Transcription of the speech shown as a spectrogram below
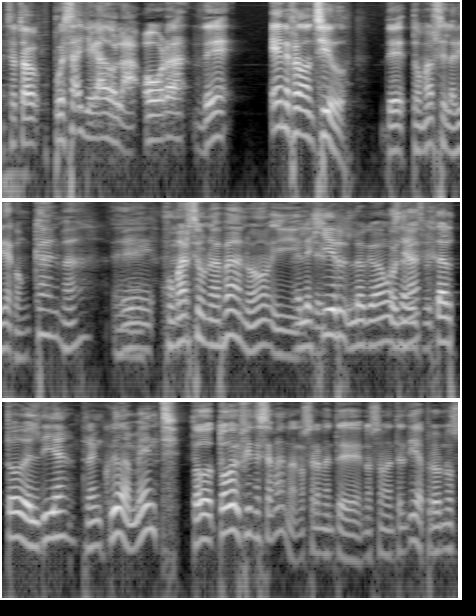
Chao, chao. Pues ha llegado la hora de NFL Chill. De tomarse la vida con calma eh, fumarse un habano y elegir lo que vamos a disfrutar todo el día tranquilamente. Todo, todo el fin de semana, no solamente, no solamente el día, pero nos,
